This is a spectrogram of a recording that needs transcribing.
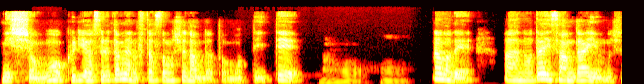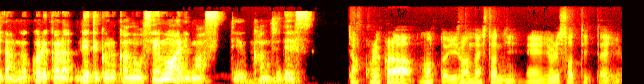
ミッションをクリアするための二つとも手段だと思っていて、なるほど。うんなので、あの、第3、第4の手段がこれから出てくる可能性もありますっていう感じです。じゃあこれからもっといろんな人に、えー寄り添っていったり、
